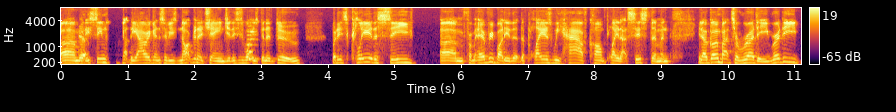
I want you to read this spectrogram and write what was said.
Um, Yeah. But he seems got the arrogance of he's not going to change it. This is what he's going to do. But it's clear to see um, from everybody that the players we have can't play that system. And you know, going back to Ruddy, Ruddy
